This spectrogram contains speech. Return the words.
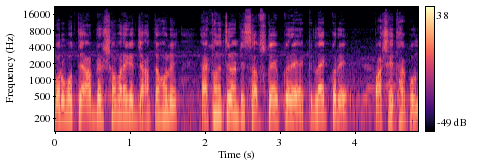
পরবর্তী আপডেট সবার আগে জানতে হলে এখনই চ্যানেলটি সাবস্ক্রাইব করে একটি লাইক করে পাশেই থাকুন।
